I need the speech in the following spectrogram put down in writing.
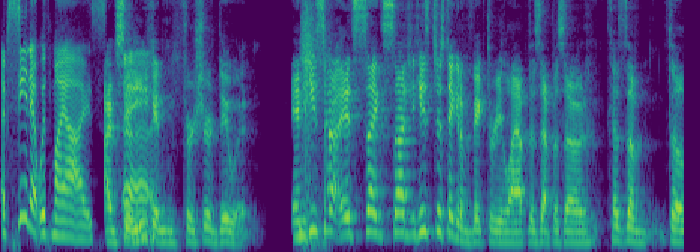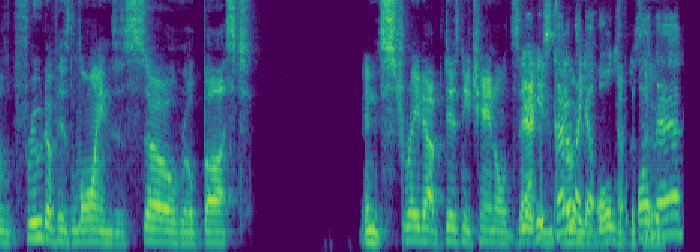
I've seen it with my eyes. I've seen Uh, he can for sure do it. And he's it's like such he's just taking a victory lap this episode because the the fruit of his loins is so robust and straight up Disney Channel Zach. yeah, he's and kind of like an old football dad,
